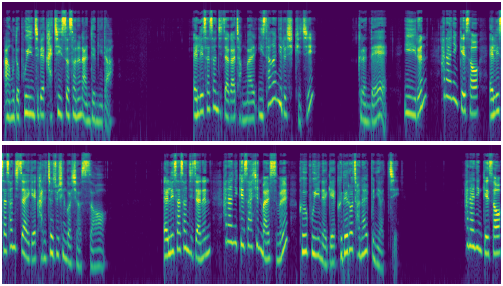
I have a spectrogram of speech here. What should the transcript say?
아무도 부인 집에 같이 있어서는 안 됩니다. 엘리사 선지자가 정말 이상한 일을 시키지? 그런데 이 일은 하나님께서 엘리사 선지자에게 가르쳐 주신 것이었어. 엘리사 선지자는 하나님께서 하신 말씀을 그 부인에게 그대로 전할 뿐이었지. 하나님께서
